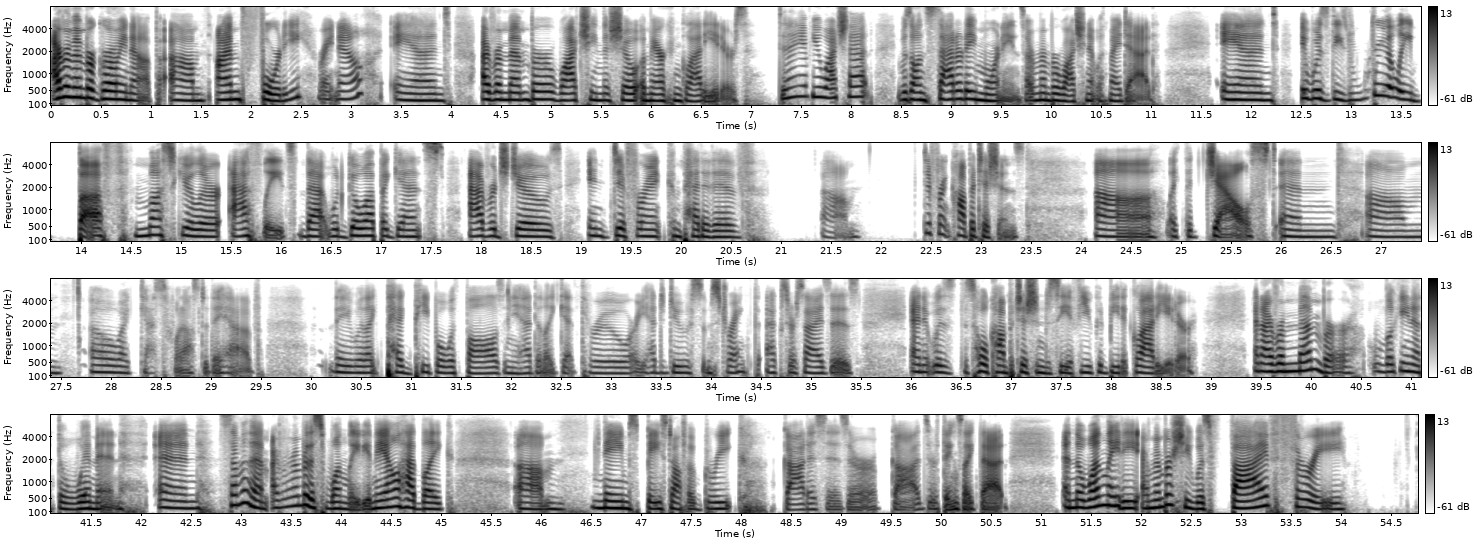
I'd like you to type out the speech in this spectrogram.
I remember growing up, um, I'm 40 right now, and I remember watching the show American Gladiators. Did any of you watch that? It was on Saturday mornings. I remember watching it with my dad. And it was these really buff, muscular athletes that would go up against average Joes in different competitive, um, different competitions, uh, like the joust and um, oh, I guess what else did they have? They would like peg people with balls, and you had to like get through, or you had to do some strength exercises, and it was this whole competition to see if you could beat a gladiator. And I remember looking at the women, and some of them, I remember this one lady, and they all had like um, names based off of Greek goddesses or gods or things like that. And the one lady, I remember she was five 5'3,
